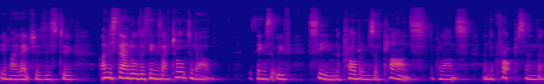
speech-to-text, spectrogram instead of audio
in my lectures, is to understand all the things I've talked about, the things that we've seen, the problems of plants, the plants and the crops and the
